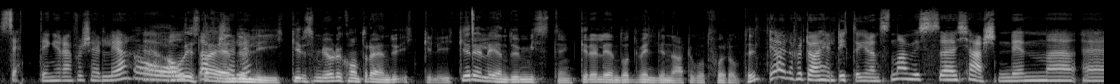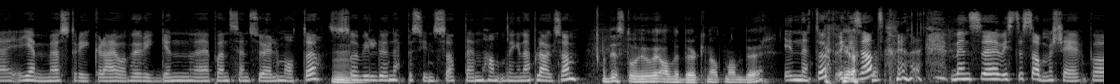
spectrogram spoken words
Settinger er forskjellige. Ja, og og hvis det er, er en du liker som gjør det, kontra en du ikke liker, eller en du mistenker, eller en du har et veldig nært og godt forhold til. Ja, eller for å ta helt yttergrensen, da. Hvis eh, kjæresten din eh, hjemme stryker deg over ryggen på en sensuell måte, mm. så vil du neppe synes at den handlingen er plagsom. Og det står jo i alle bøkene at man bør. Nettopp, ikke sant. Mens hvis det samme skjer på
